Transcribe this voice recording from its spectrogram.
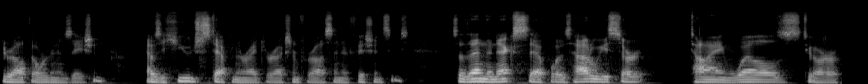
throughout the organization. That was a huge step in the right direction for us in efficiencies. So then the next step was how do we start tying wells to our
